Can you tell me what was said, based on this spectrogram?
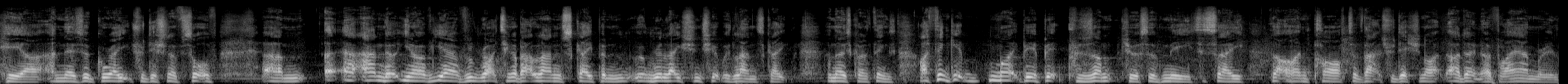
here, and there's a great tradition of sort of, um, and uh, you know, yeah, writing about landscape and relationship with landscape and those kind of things. I think it might be a bit presumptuous of me to say that I'm part of that tradition. I, I don't know if I am really.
